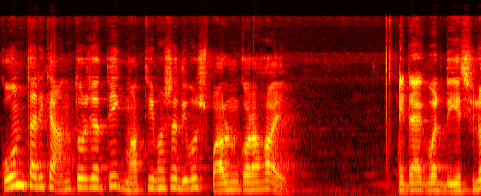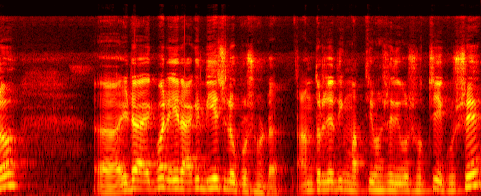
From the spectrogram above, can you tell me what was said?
কোন তারিখে আন্তর্জাতিক মাতৃভাষা দিবস পালন করা হয়? এটা একবার দিয়েছিল এটা একবার এর আগে দিয়েছিল প্রশ্নটা। আন্তর্জাতিক মাতৃভাষা দিবস হচ্ছে একুশে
